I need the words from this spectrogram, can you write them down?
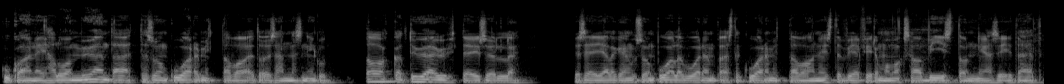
kukaan ei halua myöntää, että se on kuormittavaa ja toisaalta niin taakka työyhteisölle – ja sen jälkeen, kun se on puolen vuoden päästä kuormittavaa, niin sitten vielä firma maksaa viisi tonnia siitä, että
